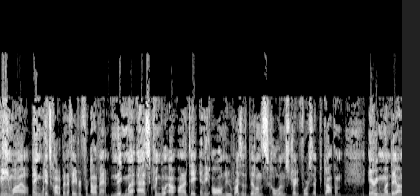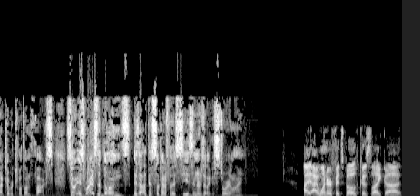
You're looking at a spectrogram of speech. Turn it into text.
Meanwhile, Penguin gets caught up in a favor for Galavan. Nigma asks Kringle out on a date in the all-new Rise of the Villains colon Strike Force Epic Gotham, airing Monday on October 12th on Fox. So is Rise of the Villains, is that like the subtitle for the season or is that like a storyline? I, I wonder if it's both because like uh,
